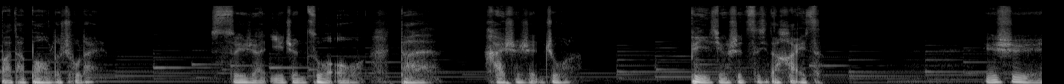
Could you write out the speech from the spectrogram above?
把他抱了出来。虽然一阵作呕，但还是忍住了。毕竟是自己的孩子。于是，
